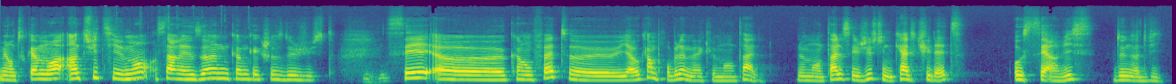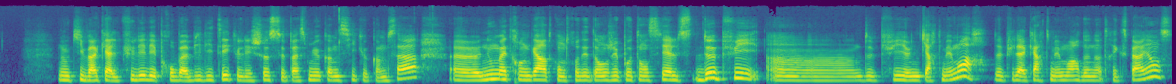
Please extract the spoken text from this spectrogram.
Mais en tout cas, moi, intuitivement, ça résonne comme quelque chose de juste. Mhm. C'est euh, qu'en fait, euh, il n'y a aucun problème avec le mental. Le mental, c'est juste une calculette au service de notre vie. Donc, il va calculer les probabilités que les choses se passent mieux comme ci que comme ça, euh, nous mettre en garde contre des dangers potentiels depuis, un, depuis une carte mémoire, depuis la carte mémoire de notre expérience.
